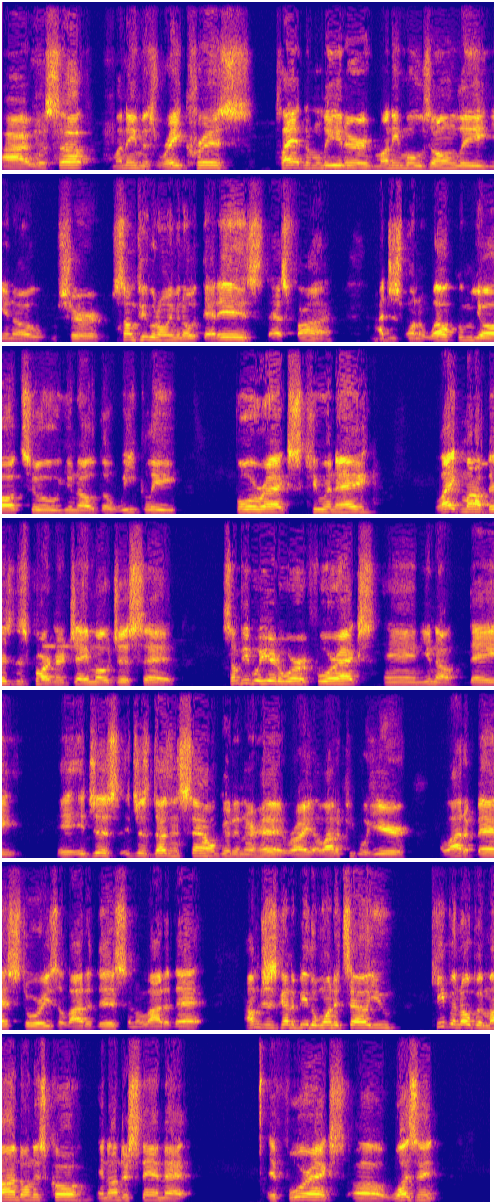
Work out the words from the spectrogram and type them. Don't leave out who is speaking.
Speaker 1: All right, what's up? My name is Ray Chris, platinum leader, money moves only. You know, I'm sure some people don't even know what that is. That's fine. I just want to welcome y'all to, you know, the weekly Forex Q&A. Like my business partner J-Mo just said, some people hear the word Forex and, you know, they it, it just it just doesn't sound good in their head, right? A lot of people hear a lot of bad stories, a lot of this and a lot of that. I'm just going to be the one to tell you keep an open mind on this call and understand that if forex uh, wasn't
